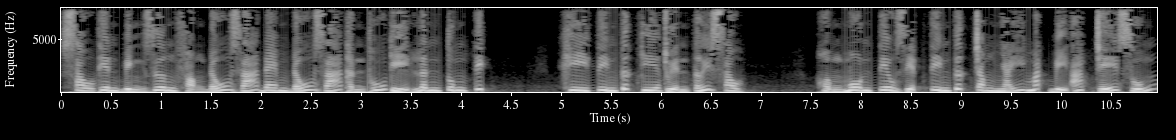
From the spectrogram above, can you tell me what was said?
sau thiên bình dương phòng đấu giá đem đấu giá thần thú kỳ lân tung tích, khi tin tức kia truyền tới sau, hồng môn tiêu diệt tin tức trong nháy mắt bị áp chế xuống,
